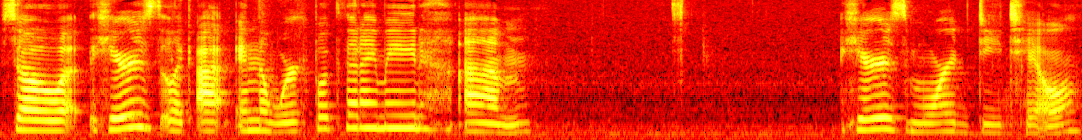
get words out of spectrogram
so here's like uh, in the workbook that I made, um, here's more detail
